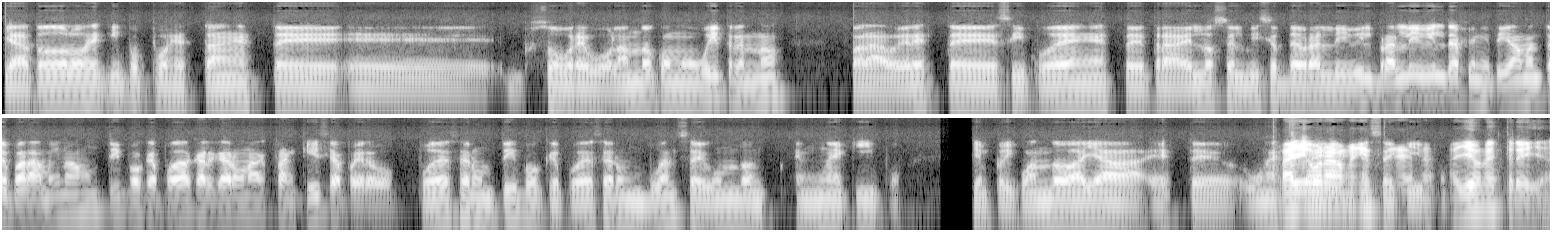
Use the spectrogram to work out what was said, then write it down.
ya todos los equipos pues están este eh, sobrevolando como buitres, ¿no? Para ver este si pueden este traer los servicios de Bradley Bill. Bradley Bill definitivamente para mí no es un tipo que pueda cargar una franquicia, pero puede ser un tipo que puede ser un buen segundo en un equipo siempre y cuando haya este una estrella una, en ese equipo. Haya una estrella.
